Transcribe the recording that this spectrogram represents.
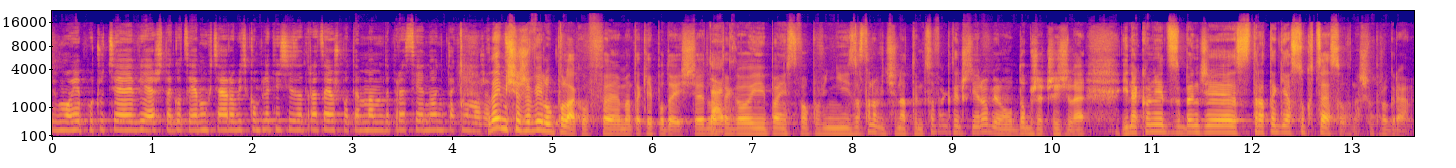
moje poczucie, wiesz, tego, co ja bym chciała robić, kompletnie się zatraca, już potem mam depresję, no tak nie może Wydaje być. mi się, że wielu Polaków e, ma takie podejście, Tak. dlatego i Państwo powinni zastanowić się nad tym, co faktycznie robią, dobrze czy źle. I na koniec będzie strategia sukcesu w naszym programie.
